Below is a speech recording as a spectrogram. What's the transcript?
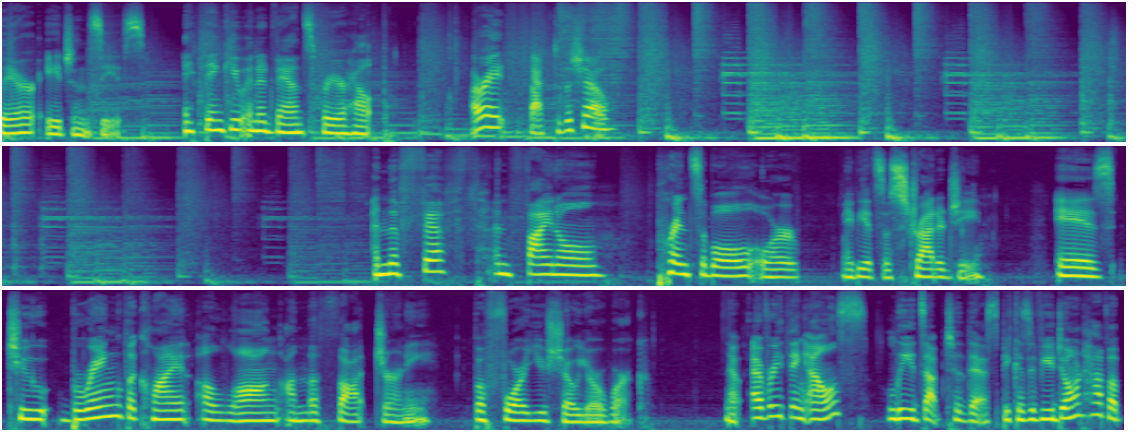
their agencies. I thank you in advance for your help. All right, back to the show. And the fifth and final principle or maybe it's a strategy, is to bring the client along on the thought journey before you show your work. Now, everything else leads up to this because if you don't have a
